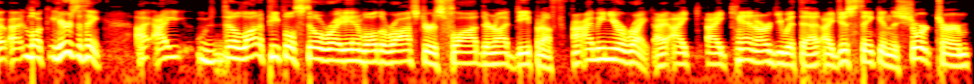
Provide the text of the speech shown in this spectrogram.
Uh, uh, look, here's the thing. A lot of people still write in, well, the roster is flawed. They're not deep enough. I, I mean, you're right. I, I, I can't argue with that. I just think in the short term,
